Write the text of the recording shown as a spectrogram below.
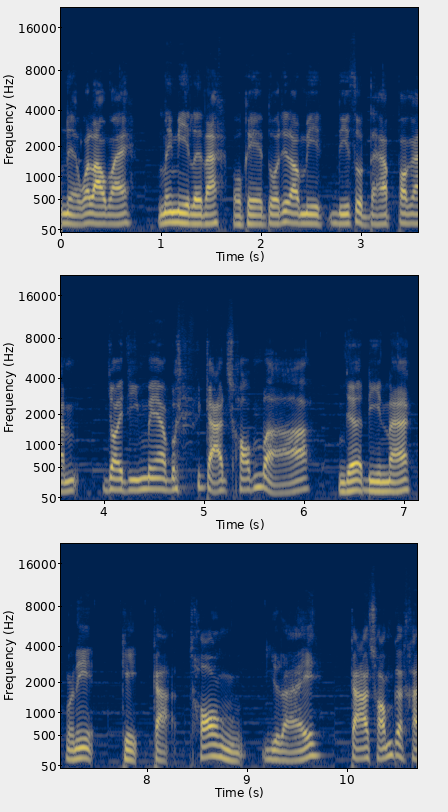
เหนือกว่าเราไหมไม่มีเลยนะ โอเค ตัวที่เรามีดีสุดนะครับ เพราะงั้นย่อยทิ้งแม่งการช้อมเหรอเยอะดีนะวันนี้เกะกะช่องอยู่ไหนกาช้อมกับใคร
